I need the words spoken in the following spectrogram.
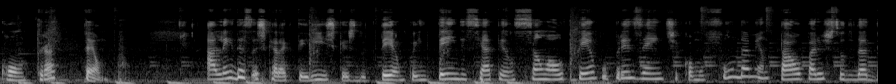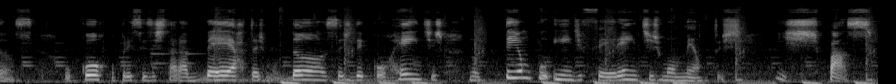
contratempo Além dessas características do tempo, entende-se a atenção ao tempo presente como fundamental para o estudo da dança. O corpo precisa estar aberto às mudanças decorrentes no tempo e em diferentes momentos. Espaço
